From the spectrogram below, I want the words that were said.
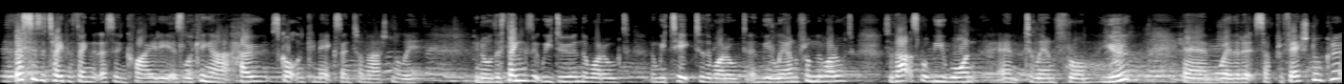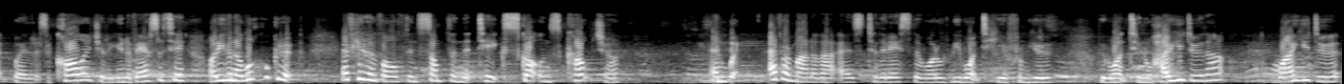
This is the type of thing that this inquiry is looking at, how Scotland connects internationally. You know, the things that we do in the world and we take to the world and we learn from the world. So that's what we want um, to learn from you, um, whether it's a professional group, whether it's a college or a university or even a local group. If you're involved in something that takes Scotland's culture in whatever manner that is to the rest of the world, we want to hear from you. We want to know how you do that, why you do it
